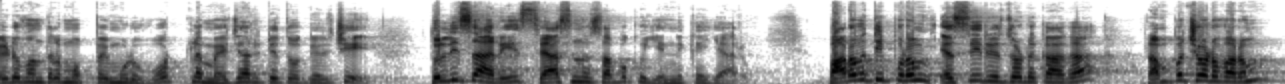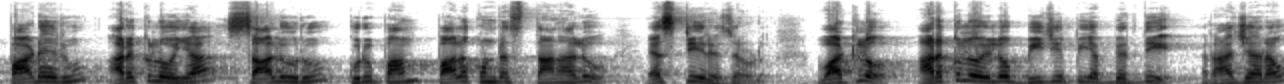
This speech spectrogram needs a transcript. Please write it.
ఏడు వందల ముప్పై మూడు ఓట్ల మెజారిటీతో గెలిచి తొలిసారి శాసనసభకు ఎన్నికయ్యారు. పార్వతీపురం ఎస్సీ రిజోర్డు కాగా రంపచోడవరం పాడేరు అరకులోయ సాలూరు కురుపాం పాలకొండ స్థానాలు ఎస్టీ రిజర్వ్డ్ వాటిలో అరకులోయలో బీజేపీ అభ్యర్థి రాజారావు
